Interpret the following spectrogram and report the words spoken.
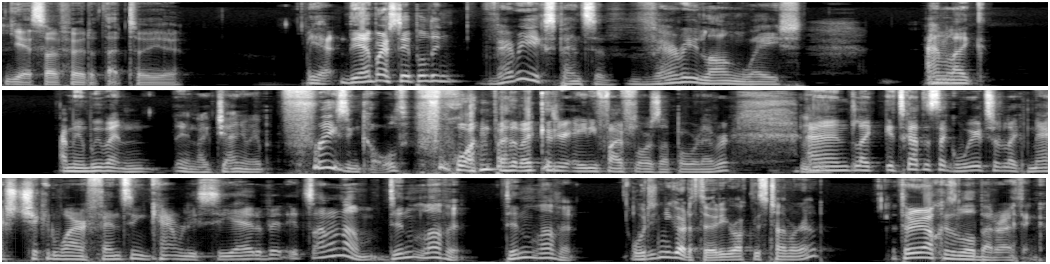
Yes, I've heard of that too. Yeah. Yeah, the Empire State Building very expensive, very long wait, and like, I mean, we went in, in like January, but freezing cold. For one, by the way, because you're 85 floors up or whatever, and like it's got this like weird sort of like mesh chicken wire fencing. You can't really see out of it. It's I don't know. Didn't love it. Didn't love it. Well, didn't you go to Thirty Rock this time around? Thirty Rock is a little better, I think.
